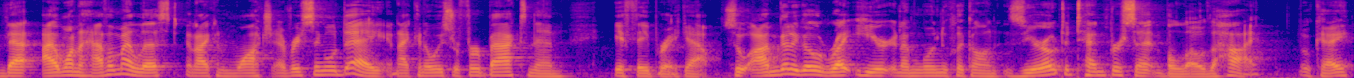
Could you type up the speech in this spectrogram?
that I want to have on my list and I can watch every single day and I can always refer back to them if they break out. So I'm going to go right here and I'm going to click on 0 to 10% below the high. Okay,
